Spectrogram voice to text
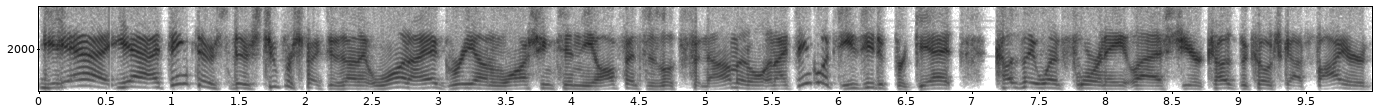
Yeah, yeah. I think there's there's two perspectives on it. One, I agree on Washington. The offenses look phenomenal, and I think what's easy to forget because they went four and eight last year, because the coach got fired,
